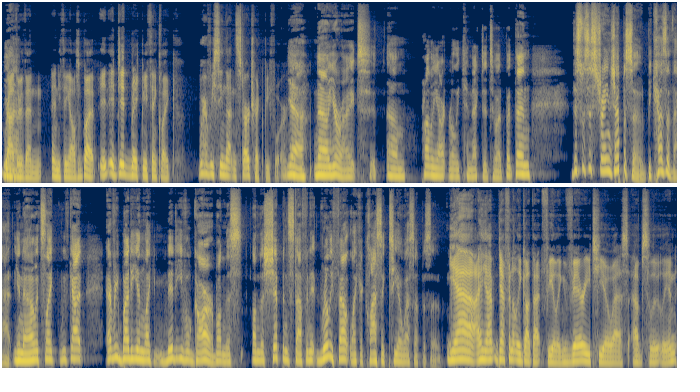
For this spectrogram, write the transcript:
yeah. rather than anything else. But it, it did make me think like, where have we seen that in Star Trek before? Yeah, no, you're right. It, um, probably aren't really connected to it, but then this was a strange episode because of that. You know, it's like we've got everybody in like medieval garb on this on the ship and stuff and it really felt like a classic TOS episode. Yeah, I have definitely got that feeling. Very TOS, absolutely. And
